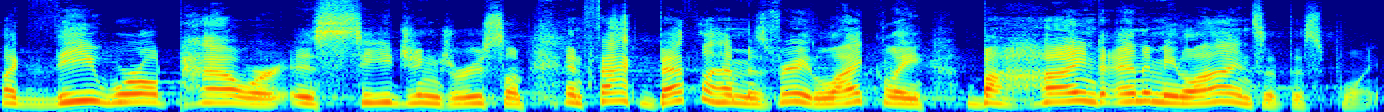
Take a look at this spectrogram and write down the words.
Like the world power is sieging Jerusalem. In fact, Bethlehem is very likely behind enemy lines at this point.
